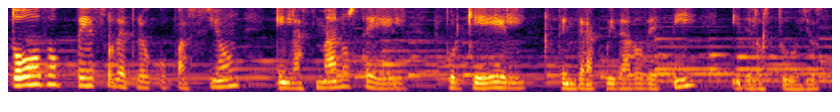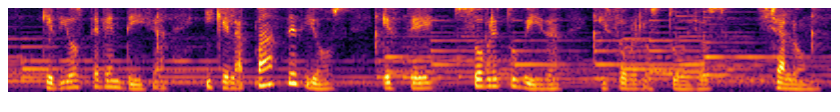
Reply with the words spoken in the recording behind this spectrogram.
todo peso de preocupación en las manos de Él, porque Él tendrá cuidado de ti y de los tuyos. Que Dios te bendiga y que la paz de Dios esté sobre tu vida y sobre los tuyos. Shalom.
